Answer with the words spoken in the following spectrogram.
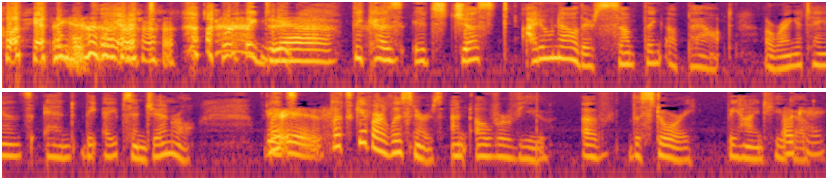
on Animal Planet. I really do. Yeah. Because it's just, I don't know, there's something about orangutans and the apes in general. There let's, is. Let's give our listeners an overview of the story behind Hugo. Okay.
